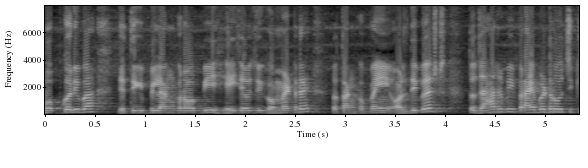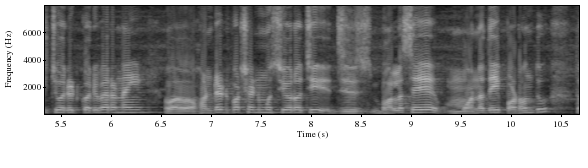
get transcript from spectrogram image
ହୋପ୍ କରିବା ଯେତିକି ପିଲାଙ୍କର ବି ହେଇଯାଉଛି ଗଭର୍ଣ୍ଣମେଣ୍ଟରେ ତ ତାଙ୍କ ପାଇଁ ଅଲ୍ ଦି ବେଷ୍ଟ ତ ଯାହାର ବି ପ୍ରାଇଭେଟ୍ ରହୁଛି କିଛି ୱେଟ୍ କରିବାର ନାହିଁ ହଣ୍ଡ୍ରେଡ଼ ପରସେଣ୍ଟ ମୁଁ ସିଓର୍ ଅଛି ଭଲସେ ମନ ଦେଇ ପଢ଼ନ୍ତୁ ତ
